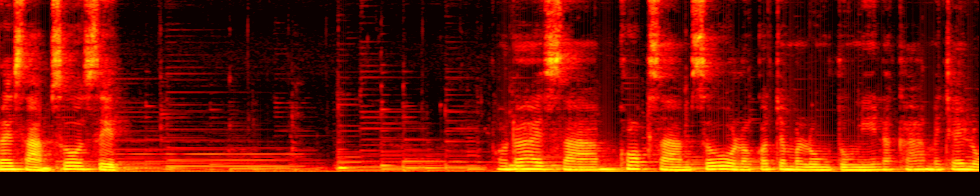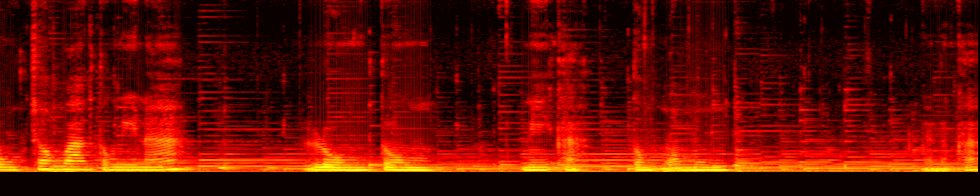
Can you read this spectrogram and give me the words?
ได้สามโซ่เสร็จ พอได้สามครบสามโซ่เราก็จะมาลงตรงนี้นะคะ ไม่ใช่ลงช่องว่างตรงนี้นะ ลงตรงนี้ค่ะ ตรงหัวมุมเนี่ยนะคะ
